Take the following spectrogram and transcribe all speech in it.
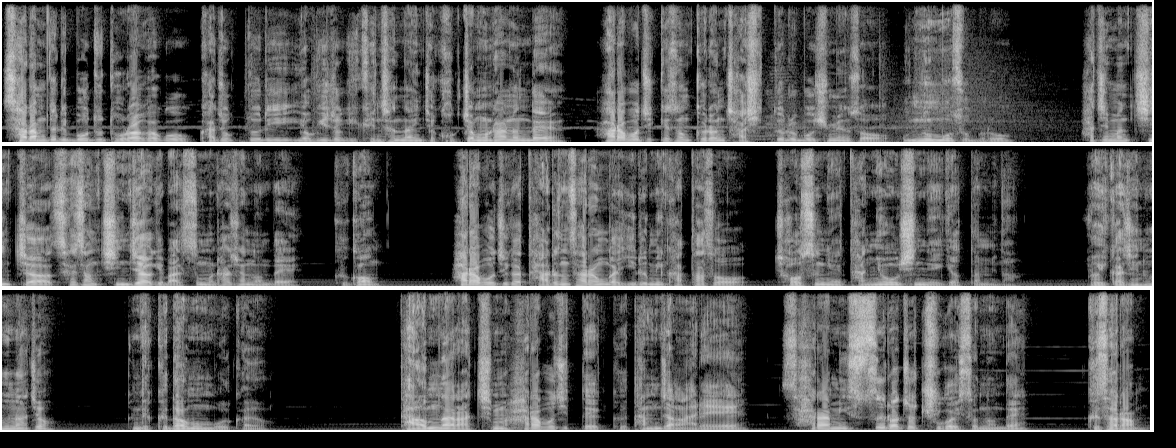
사람들이 모두 돌아가고 가족들이 여기저기 괜찮나 이제 걱정을 하는데 할아버지께서는 그런 자식들을 보시면서 웃는 모습으로 하지만 진짜 세상 진지하게 말씀을 하셨는데 그건 할아버지가 다른 사람과 이름이 같아서 저승에 다녀오신 얘기였답니다. 여기까지는 흔하죠? 근데 그 다음은 뭘까요? 다음날 아침 할아버지 댁 그 담장 아래에 사람이 쓰러져 죽어 있었는데 그 사람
